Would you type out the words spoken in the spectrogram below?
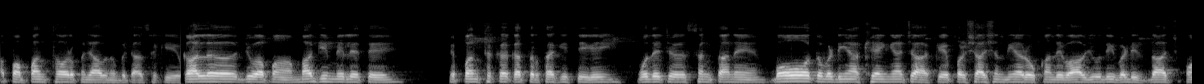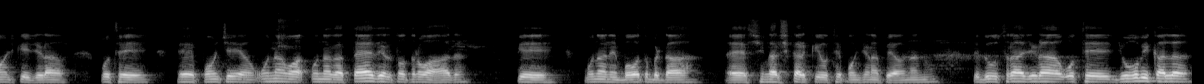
ਆਪਾਂ ਪੰਥ ਔਰ ਪੰਜਾਬ ਨੂੰ ਬਚਾ ਸਕੀਏ। ਕੱਲ ਜੋ ਆਪਾਂ ਮਾਘੀ ਮੇਲੇ ਤੇ ਇਹ ਪੰਥਕ ਇਕੱਤਰਤਾ ਕੀਤੀ ਗਈ, ਉਹਦੇ ਚ ਸੰਗਤਾਂ ਨੇ ਬਹੁਤ ਵੱਡੀਆਂ ਅਖਿਆਈਆਂ ਝਾਕ ਕੇ ਪ੍ਰਸ਼ਾਸਨ ਦੀਆਂ ਰੋਕਾਂ ਦੇ ਬਾਵਜੂਦ ਹੀ ਵੱਡੀ ਤਾਦਾਦ ਚ ਪਹੁੰਚ ਕੇ ਜਿਹੜਾ ਉਥੇ ਪਹੁੰਚੇ ਆ। ਉਹਨਾਂ ਵਾ- ਉਹਨਾਂ ਦਾ ਤਹਿ ਦਿਲ ਤੋਂ ਧੰਨਵਾਦ ਕਿ ਉਹਨਾਂ ਨੇ ਬਹੁਤ ਵੱਡਾ ਸੰਘਰਸ਼ ਕਰਕੇ ਉੱਥੇ ਪਹੁੰਚਣਾ ਪਿਆ ਉਹਨਾਂ ਨੂੰ। ਤੇ ਦੂਸਰਾ ਜਿਹੜਾ ਉੱਥੇ ਜੋ ਵੀ ਕੱਲ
